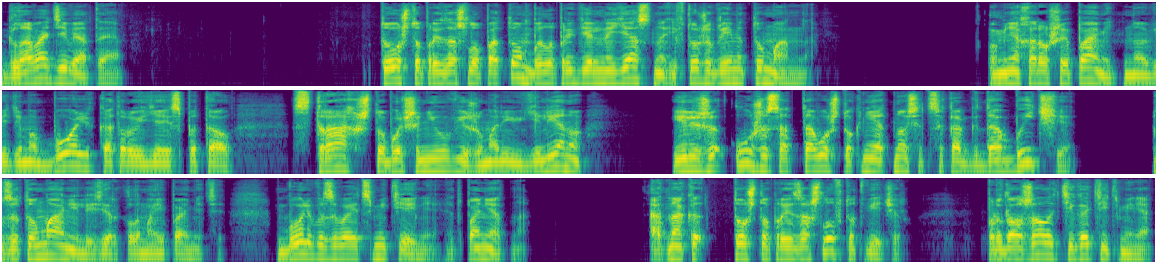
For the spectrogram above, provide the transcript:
Глава 9. То, что произошло потом, было предельно ясно и в то же время туманно. У меня хорошая память, но, видимо, боль, которую я испытал, страх, что больше не увижу Марию Елену, или же ужас от того, что к ней относятся как к добыче, затуманили зеркало моей памяти. Боль вызывает смятение, это понятно. Однако то, что произошло в тот вечер, продолжало тяготить меня,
